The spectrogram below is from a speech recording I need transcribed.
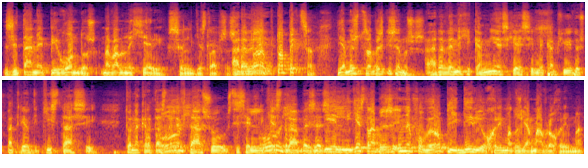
ζητάνε επιγόντως να βάλουν χέρι στις ελληνικές τράπεζες. Άρα δεν Τώρα είναι- το απέκτησαν διαμέσου της Τραπεζικής Ένωσης. Άρα δεν έχει καμία σχέση με κάποιο είδους πατριωτική στάση το να κρατάς τα Όχι. λεφτά σου στις ελληνικές Όχι. τράπεζες; Οι ελληνικές τράπεζες είναι φοβερό πλυντήριο χρήματος για μαύρο χρήμα,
